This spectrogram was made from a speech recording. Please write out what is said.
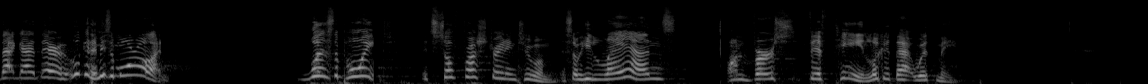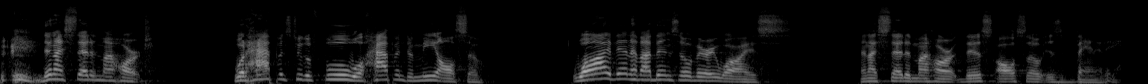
that guy there. Look at him, he's a moron. What is the point? It's so frustrating to him. So he lands on verse 15. Look at that with me. then I said in my heart, What happens to the fool will happen to me also. Why then have I been so very wise? And I said in my heart, This also is vanity.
